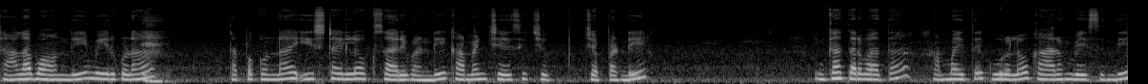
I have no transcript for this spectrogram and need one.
చాలా బాగుంది. మీరు కూడా తప్పకుండా ఈ స్టైల్లో ఒకసారి వండి కామెంట్ చేసి చెప్పండి. ఇంకా తర్వాత అమ్మ అయితే కూరలో కారం వేసింది.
